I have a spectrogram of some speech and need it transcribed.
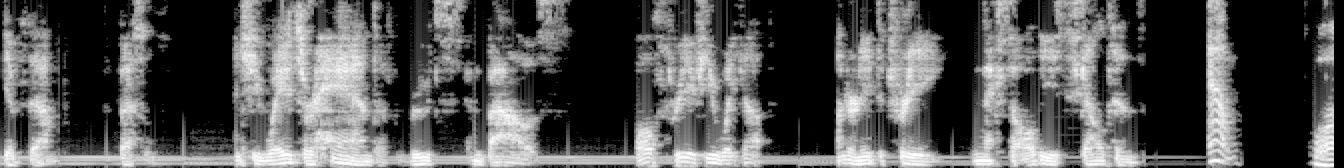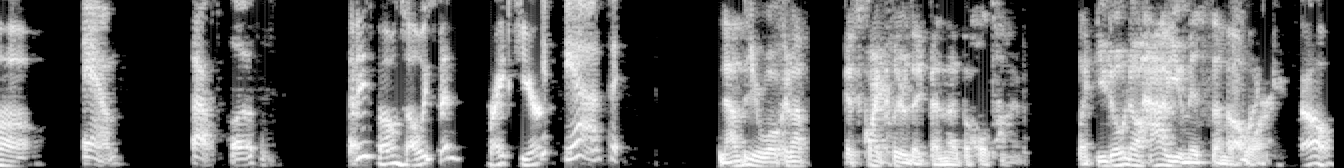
give them the vessels. And she waves her hand of roots and boughs. All three of you wake up underneath the tree next to all these skeletons. Damn. Whoa. Damn. That was close. Have these bones always been right here? Yeah. th- Now that you're woken up, it's quite clear they've been there the whole time. Like you don't know how you missed them Oh my. before. Oh.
